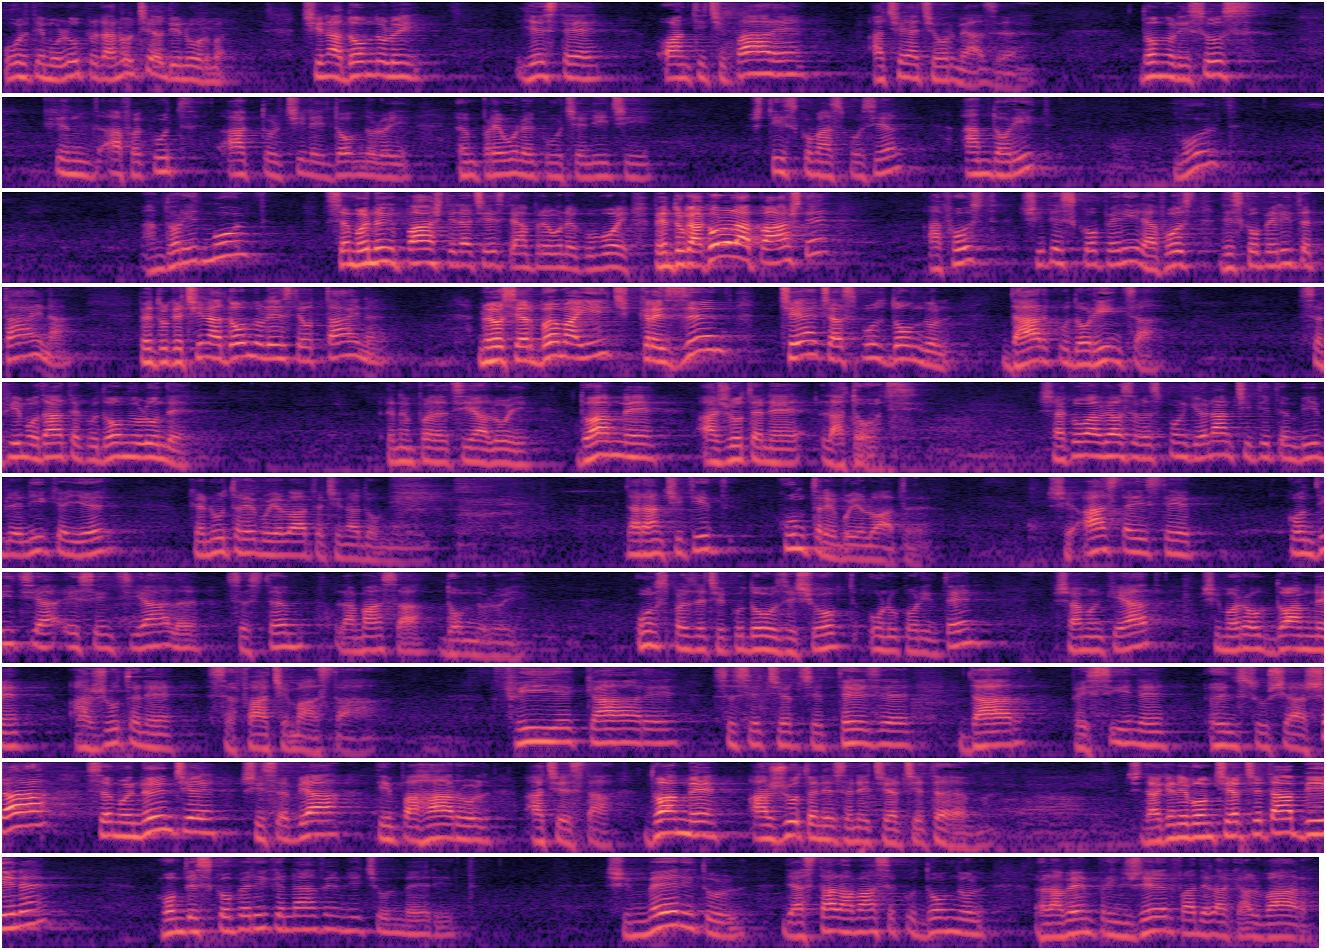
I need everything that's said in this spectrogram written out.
ultimul lucru, dar nu cel din urmă. Cina Domnului este o anticipare a ceea ce urmează. Domnul Isus, când a făcut actul cinei Domnului împreună cu ucenicii, știți cum a spus el? Am dorit mult, am dorit mult să mănânc Paștele acestea împreună cu voi. Pentru că acolo la Paște a fost și descoperire, a fost descoperită taina. Pentru că cina Domnului este o taină. Noi o serbăm aici crezând ceea ce a spus Domnul, dar cu dorința să fim odată cu Domnul unde? În împărăția Lui. Doamne, ajută-ne la toți! Și acum vreau să vă spun că eu n-am citit în Biblie nicăieri că nu trebuie luată cina Domnului. Dar am citit cum trebuie luată. Și asta este condiția esențială să stăm la masa Domnului. 11 cu 28, 1 Corinteni și am încheiat și mă rog, Doamne, ajută-ne să facem asta. Fiecare să se cerceteze, dar pe sine însuși așa să mănânce și să bea din paharul acesta. Doamne, ajută-ne să ne cercetăm. Și dacă ne vom cerceta bine, vom descoperi că nu avem niciun merit. Și meritul de a sta la masă cu Domnul îl avem prin jertfa de la Calvar.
